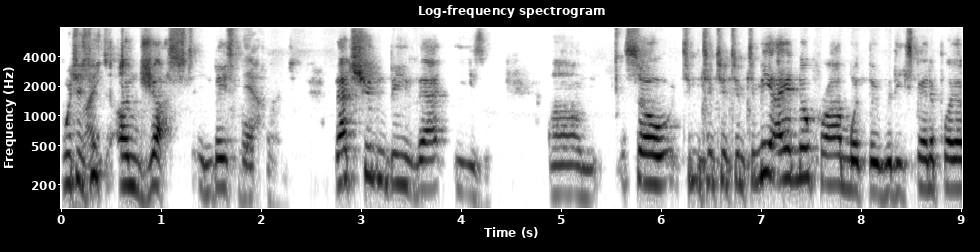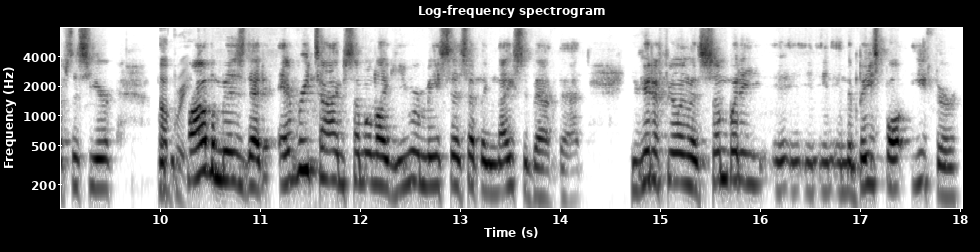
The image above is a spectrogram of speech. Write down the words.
which is Right. just unjust in baseball Yeah. terms. That shouldn't be that easy. Um, so to, to, to, to me, I had no problem with the with the expanded playoffs this year. But Agreed. the problem is that every time someone like you or me says something nice about that, you get a feeling that somebody in, in, in the baseball ether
